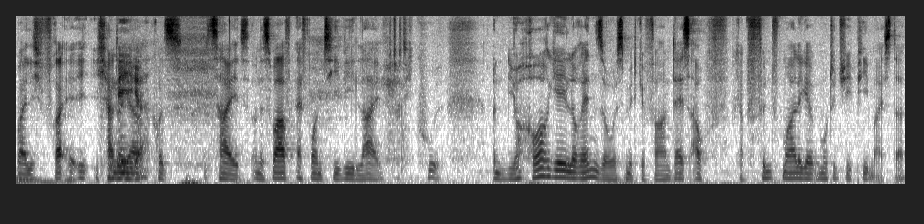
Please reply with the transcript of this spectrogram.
Weil ich, frei, ich hatte Mega. ja kurz Zeit und es war auf F1 TV live. Ich dachte, cool. Und Jorge Lorenzo ist mitgefahren. Der ist auch, ich glaube, fünfmaliger MotoGP-Meister.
